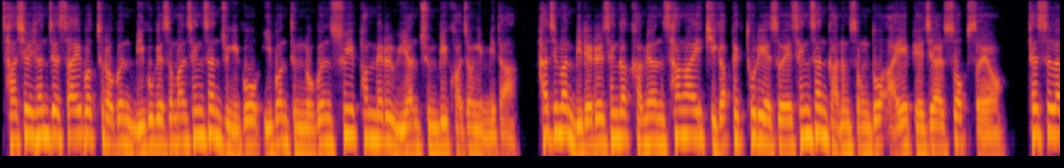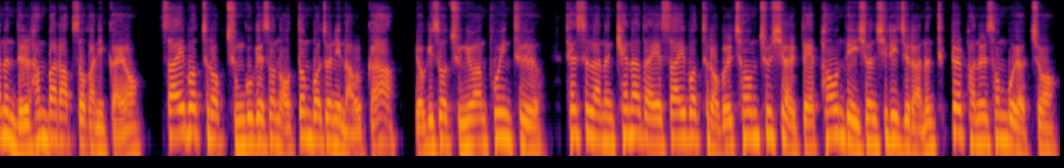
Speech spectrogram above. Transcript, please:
사실 현재 사이버 트럭은 미국에서만 생산 중이고 이번 등록은 수입 판매를 위한 준비 과정입니다. 하지만 미래를 생각하면 상하이 기가팩토리에서의 생산 가능성도 아예 배제할 수 없어요. 테슬라는 늘 한 발 앞서가니까요. 사이버 트럭 중국에선 어떤 버전이 나올까? 여기서 중요한 포인트. 테슬라는 캐나다의 사이버 트럭을 처음 출시할 때 파운데이션 시리즈라는 특별판을 선보였죠.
